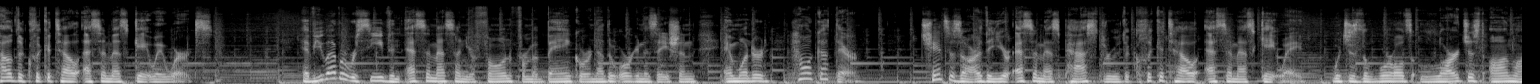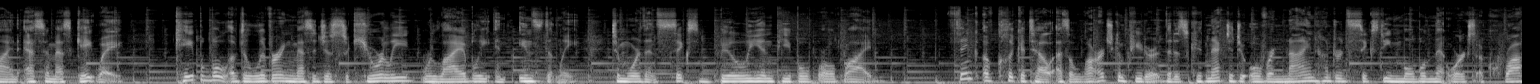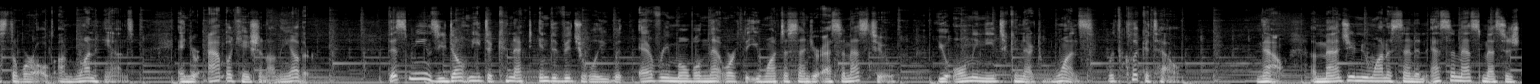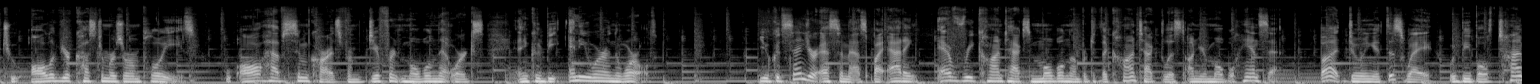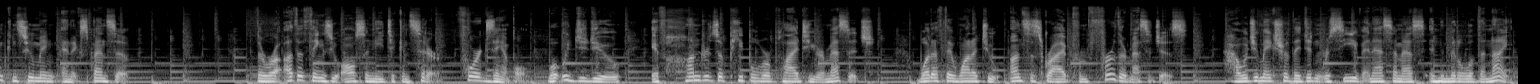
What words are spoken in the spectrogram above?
how the Clickatell SMS gateway works. Have you ever received an SMS on your phone from a bank or another organization and wondered how it got there? Chances are that your SMS passed through the Clickatell SMS gateway, which is the world's largest online SMS gateway, capable of delivering messages securely, reliably, and instantly to more than 6 billion people worldwide. Think of Clickatell as a large computer that is connected to over 960 mobile networks across the world on one hand, and your application on the other. This means you don't need to connect individually with every mobile network that you want to send your SMS to. You only need to connect once with Clickatell. Now, imagine you want to send an SMS message to all of your customers or employees who all have SIM cards from different mobile networks and could be anywhere in the world. You could send your SMS by adding every contact's mobile number to the contact list on your mobile handset, but doing it this way would be both time consuming and expensive. There are other things you also need to consider. For example, what would you do if hundreds of people replied to your message? What if they wanted to unsubscribe from further messages? How would you make sure they didn't receive an SMS in the middle of the night?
